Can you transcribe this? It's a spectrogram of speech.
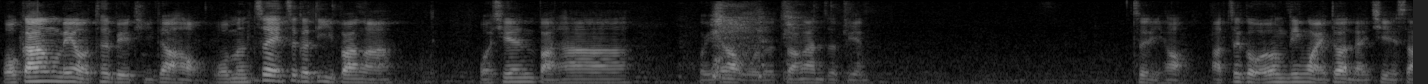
我刚刚没有特别提到哈，我们在这个地方啊，我先把它回到我的专案这边。这里哈啊，这个我用另外一段来介绍。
